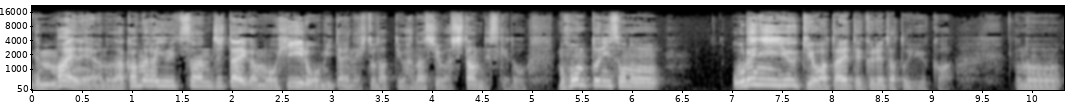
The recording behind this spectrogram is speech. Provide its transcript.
で、前ね、あの、中村祐一さん自体がもうヒーローみたいな人だっていう話はしたんですけど、もう本当にその、俺に勇気を与えてくれたというか、その、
